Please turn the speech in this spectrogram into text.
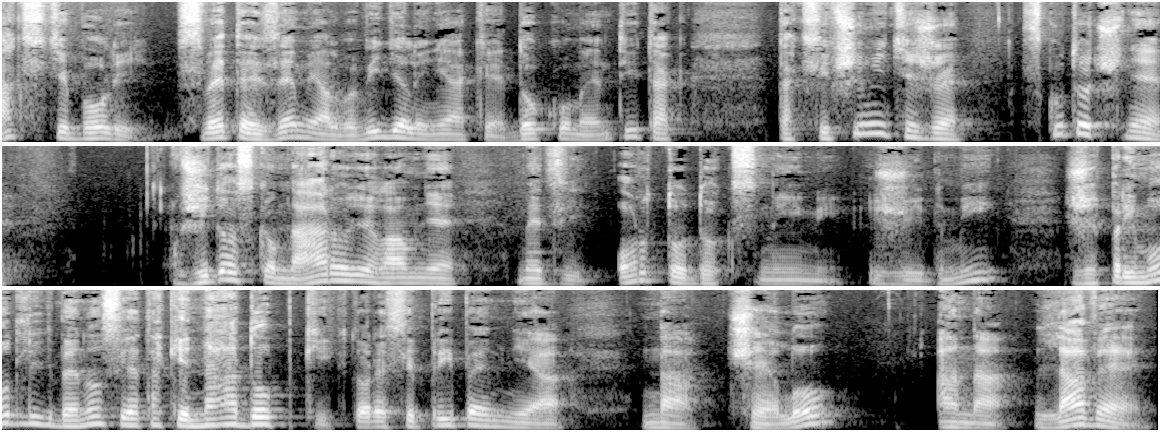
ak ste boli v Svetej Zemi alebo videli nejaké dokumenty, tak, tak si všimnite, že skutočne v židovskom národe, hlavne medzi ortodoxnými židmi, že pri modlitbe nosia také nádobky, ktoré si pripevnia na čelo a na ľavé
